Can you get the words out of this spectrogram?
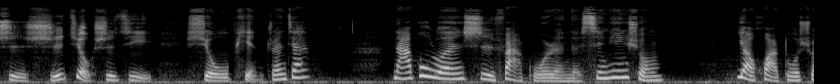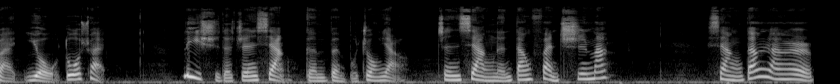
是十九世纪修片专家，拿破仑是法国人的新英雄。要画多帅有多帅，历史的真相根本不重要。真相能当饭吃吗？想当然尔，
